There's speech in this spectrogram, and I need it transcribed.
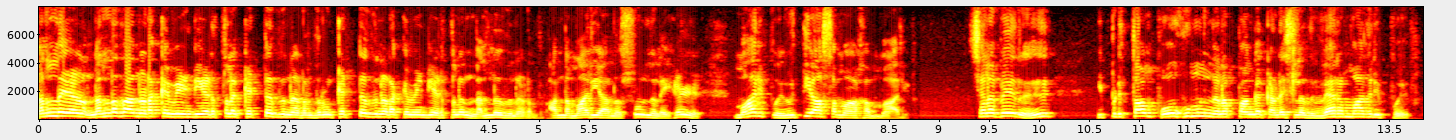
நல்ல நல்லதாக நடக்க வேண்டிய இடத்துல கெட்டது நடந்துடும் கெட்டது நடக்க வேண்டிய இடத்துல நல்லது நடந்துடும் அந்த மாதிரியான சூழ்நிலைகள் மாறிப்போய் வித்தியாசமாக மாறிடும். சில பேர் இப்படித்தான் போகும்னு நினைப்பாங்க கடைசியில் அது வேறு மாதிரி போயிடும்.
